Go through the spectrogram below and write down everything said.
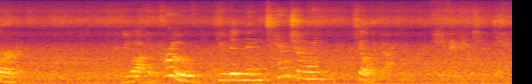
murder. And you have to prove you didn't intentionally kill the guy, even if you did.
